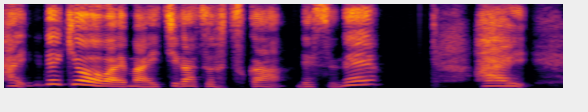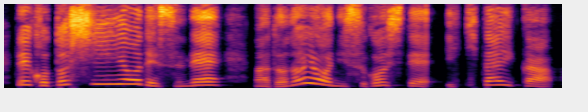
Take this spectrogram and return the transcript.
はい。で、今日はまあ1月2日ですね。はい。で、今年をですね、まあ、どのように過ごしていきたいか、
